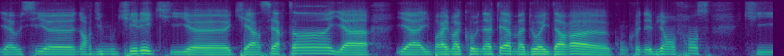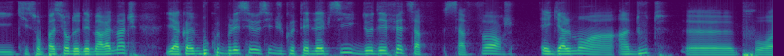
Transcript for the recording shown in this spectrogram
Il y a aussi euh, Nordi Mukiele qui, euh, qui est incertain. Il y a, il y a Ibrahima Konate, Amadou Aïdara euh, qu'on connaît bien en France qui, qui sont pas sûrs de démarrer le match. Il y a quand même beaucoup de blessés aussi du côté de Leipzig. Deux défaites, ça, forge également un, doute pour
